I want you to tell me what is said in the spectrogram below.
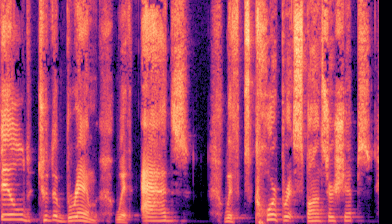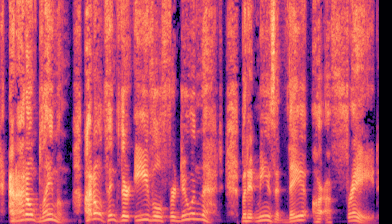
filled to the brim with ads, with corporate sponsorships. And I don't blame them. I don't think they're evil for doing that. But it means that they are afraid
